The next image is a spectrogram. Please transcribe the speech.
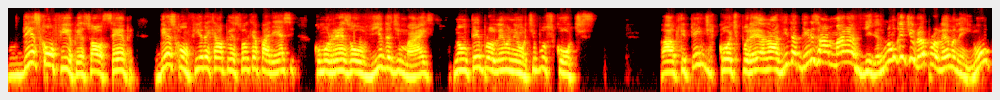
Desconfia, pessoal, sempre. Desconfia daquela pessoa que aparece como resolvida demais, não tem problema nenhum, tipo os coaches. Ah, o que tem de coach por aí, na vida deles é uma maravilha. Nunca tiveram problema nenhum,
